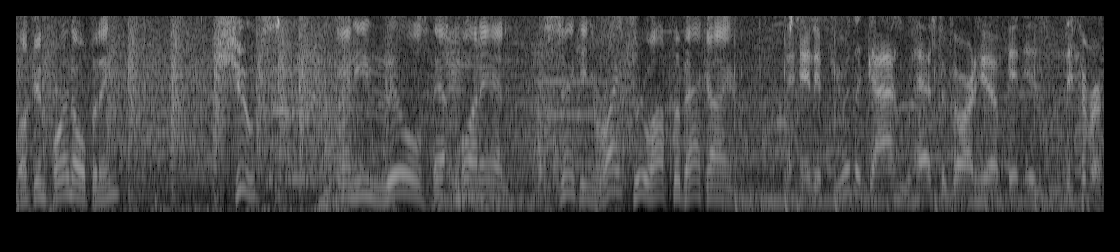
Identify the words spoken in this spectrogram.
looking for an opening. Shoots, and he wills that one in, sinking right through off the back iron. And if you're the guy who has to guard him, it is never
